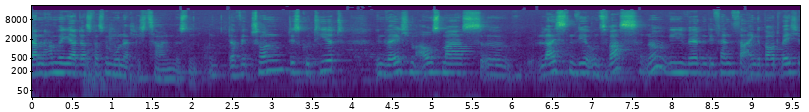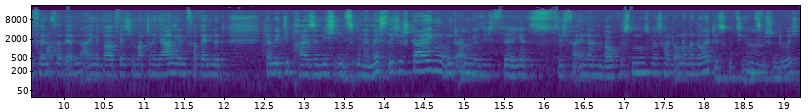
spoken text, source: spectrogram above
dann haben wir ja das, was wir monatlich zahlen müssen. Und da wird schon diskutiert, in welchem Ausmaß äh, leisten wir uns was, ne? wie werden die Fenster eingebaut, welche Fenster werden eingebaut, welche Materialien verwendet, damit die Preise nicht ins Unermessliche steigen. Und angesichts der jetzt sich verändernden Baukosten muss man es halt auch nochmal neu diskutieren mhm. zwischendurch.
